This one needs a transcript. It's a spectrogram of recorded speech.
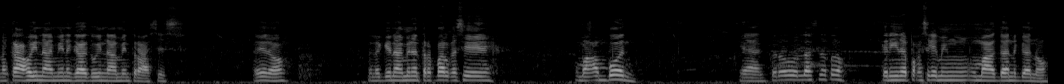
ng kahoy namin na gagawin namin trusses. Ayun oh. Nalagyan namin ng trapal kasi umaambon. Yan, pero last na to. Kanina pa kasi kaming umaga nag ano.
